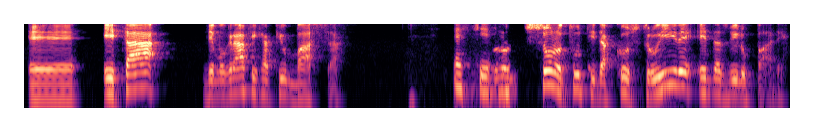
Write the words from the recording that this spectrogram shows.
eh, età demografica più bassa. Eh sì. sono, sono tutti da costruire e da sviluppare.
